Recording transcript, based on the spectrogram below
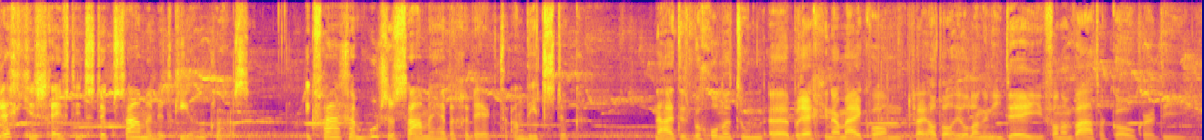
Brechtje schreef dit stuk samen met Kieran Klaassen. Ik vraag hem hoe ze samen hebben gewerkt aan dit stuk. Nou, het is begonnen toen uh, Brechtje naar mij kwam. Zij had al heel lang een idee van een waterkoker die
